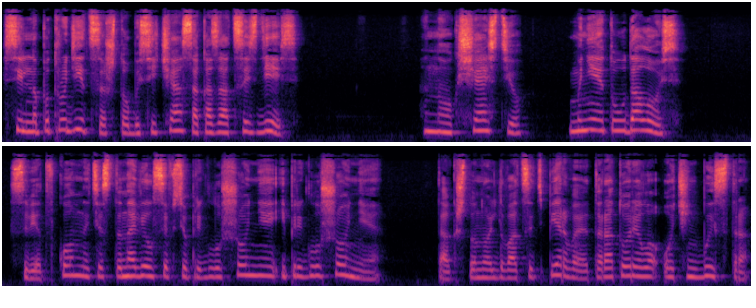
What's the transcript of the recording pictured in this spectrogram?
сильно потрудиться, чтобы сейчас оказаться здесь. Но, к счастью, мне это удалось. Свет в комнате становился все приглушеннее и приглушеннее, так что 021 тараторила очень быстро.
